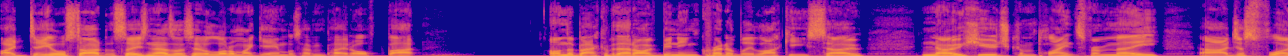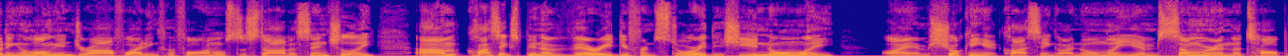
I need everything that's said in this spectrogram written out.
ideal start to the season. As I said, a lot of my gambles haven't paid off, but on the back of that, I've been incredibly lucky. So, no huge complaints from me. Uh, just floating along in draft, waiting for finals to start, essentially. Um, Classic's been a very different story this year. Normally, I am shocking at Classic. I normally am somewhere in the top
